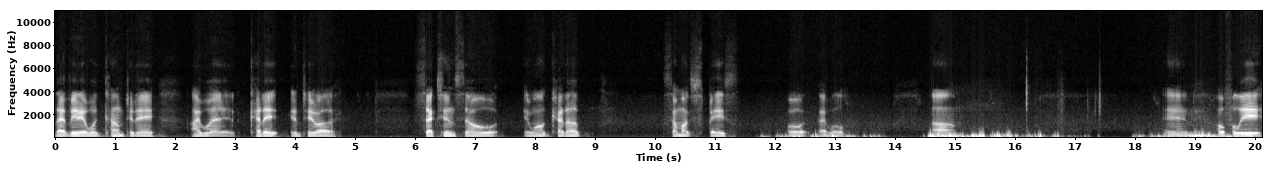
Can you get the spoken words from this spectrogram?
that video would come today, I would cut it into a section so it won't cut up so much space or that will um, and hopefully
